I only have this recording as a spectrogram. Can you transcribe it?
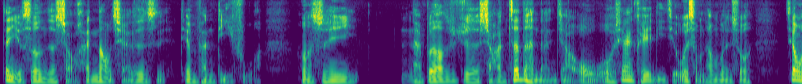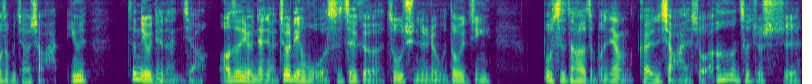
但有时候你知道，小孩闹起来真的是天翻地覆啊！嗯，所以那不知道就觉得小孩真的很难教。我我现在可以理解为什么他们会说这样，我怎么教小孩？因为真的有点难教哦，真的有点难教。就连我是这个族群的人，我都已经不知道怎么样跟小孩说嗯，这就是。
